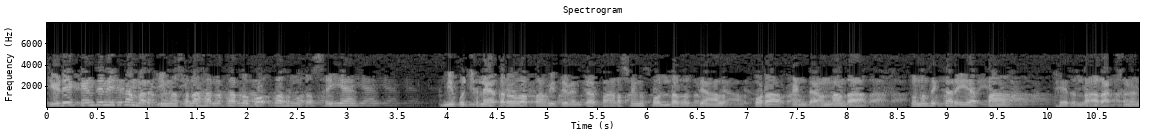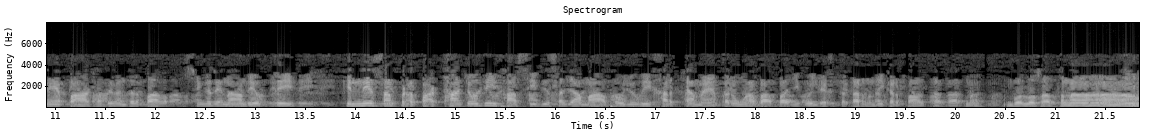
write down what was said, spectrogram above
ਜਿਹੜੇ ਕਹਿੰਦੇ ਨੇ, ਜਿਹੜਾ ਮਰਜ਼ੀ ਮਸਲਾ ਹੱਲ ਕਰ ਲਓ, ਬਹੁਤ ਬਹੁਤ ਤੁਹਾਨੂੰ ਦੱਸਿਆ ਹੀ ਹੈ। ਵੀ ਪੁੱਛ ਲਿਆ ਕਰੋ ਆਪਾਂ ਵੀ ਦਵਿੰਦਰਪਾਲ ਸਿੰਘ ਭੁੱਲਰ, ਦਿਆਲਪੁਰਾ ਪਿੰਡ ਹੈ ਉਹਨਾਂ ਦਾ। ਉਹਨਾਂ ਦੇ ਘਰੇ ਆਪਾਂ ਫਿਰ ਰੱਖ ਲੈਣੇ ਆ ਪਾਠ ਦਵਿੰਦਰਪਾਲ ਸਿੰਘ ਦੇ ਨਾਂ ਦੇ ਉੱਤੇ। ਕਿੰਨੇ ਸੰਪਟ ਪਾਠਾਂ ਚ ਉਹਦੀ ਫਾਂਸੀ ਦੀ ਸਜ਼ਾ ਮਾਫ ਹੋ ਜੂਗੀ ਖਰਚਾ ਮੈਂ ਕਰੂੰਗਾ ਬਾਬਾ ਜੀ ਕੋਈ ਲਿਖਤ ਕਰਨ ਦੀ ਕਿਰਪਾਲਤਾ ਕਰਨ। ਬੋਲੋ ਸਤਨਾਮ।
